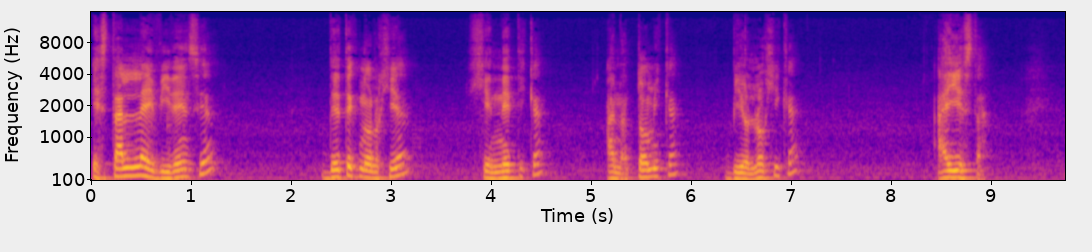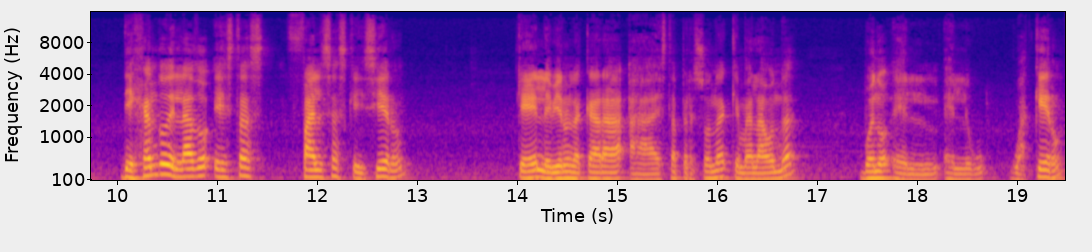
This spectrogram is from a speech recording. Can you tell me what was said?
Está la evidencia de tecnología genética, anatómica, biológica. Ahí está. Dejando de lado estas falsas que hicieron, que le vieron la cara a esta persona, que mala onda. Bueno, el, el guaquero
